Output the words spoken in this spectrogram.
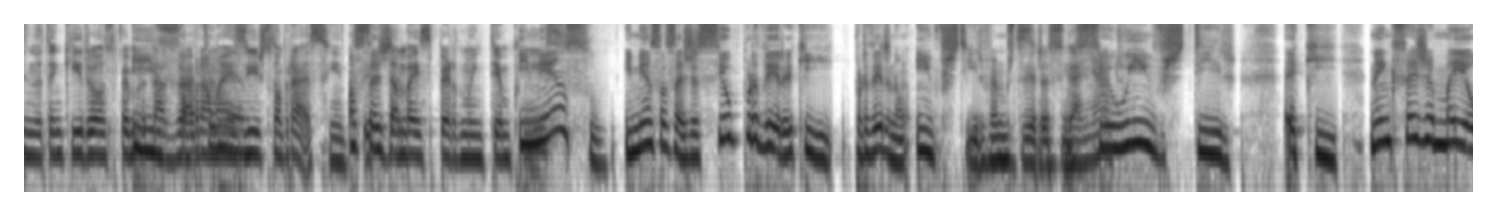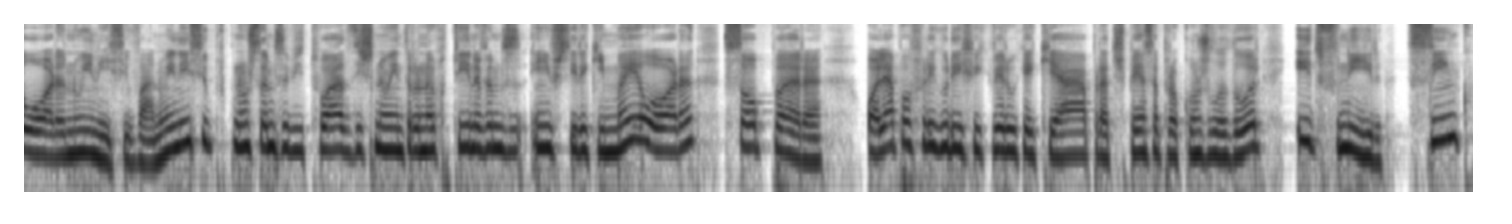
ainda tenho que ir ao supermercado exatamente. comprar mais isto, comprar assim. Ou seja, também se perde muito tempo imenso, nisso. imenso. Ou seja, se eu perder aqui, perder não, investir, vamos dizer Sim, assim, ganhar. se eu investir aqui, nem que seja meia hora no início, vá, no início porque não estamos habituados, isto não entrou na rotina, vamos investir aqui meia hora só para olhar para o frigorífico, ver o que é que há, para a dispensa, para o congelador e definir 5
